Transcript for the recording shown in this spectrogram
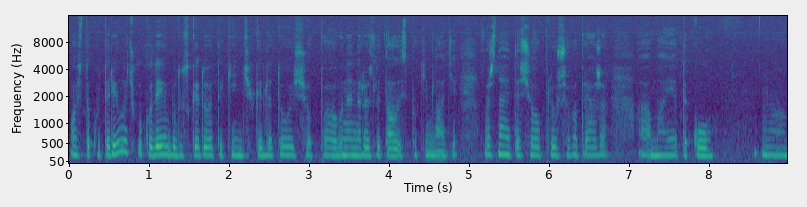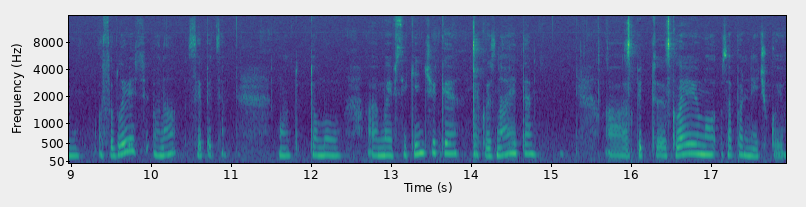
Ось таку тарілочку, куди я буду скидувати кінчики, для того, щоб вони не розлітались по кімнаті. Ви ж знаєте, що плюшева пряжа має таку особливість, вона сипеться. От, тому ми всі кінчики, як ви знаєте, підклеюємо запальничкою.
